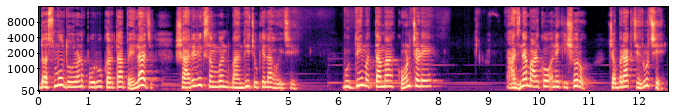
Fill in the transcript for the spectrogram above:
દસમું ધોરણ પૂરું કરતાં પહેલાં જ શારીરિક સંબંધ બાંધી ચૂકેલા હોય છે. બુદ્ધિમત્તામાં કોણ ચડે? આજના બાળકો અને કિશોરો ચબરાક જરૂર છે.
